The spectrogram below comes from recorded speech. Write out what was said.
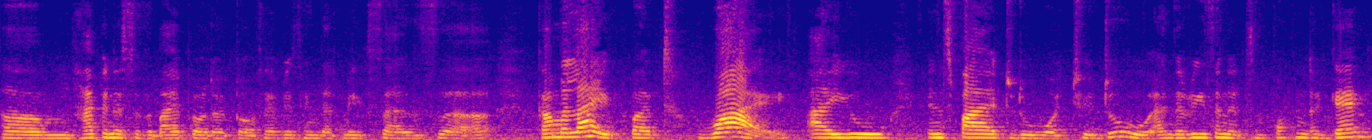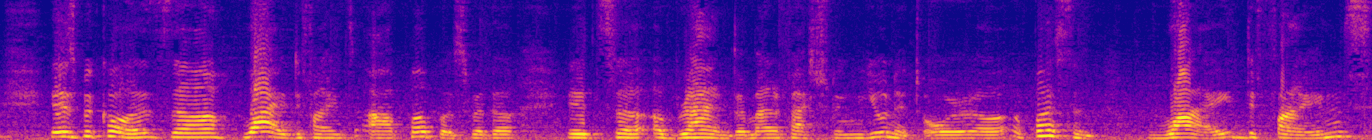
Um, happiness is a byproduct of everything that makes us uh, come alive. But why are you inspired to do what you do? And the reason it's important again is because uh, why defines our purpose, whether it's a brand, a manufacturing unit, or a person why defines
